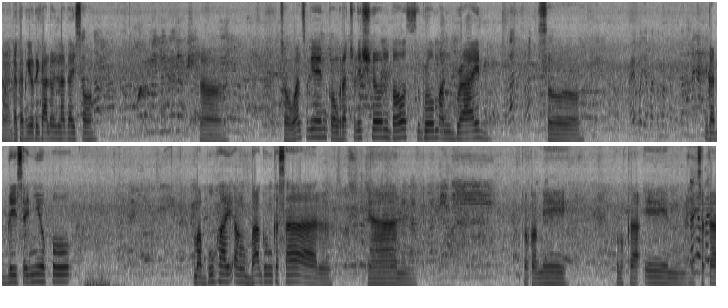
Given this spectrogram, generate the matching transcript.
ah, dagan yung regalo nila guys so ah, so once again congratulations both groom and bride. So. God bless sa inyo po. Mabuhay ang bagong kasal. Yan. So kami kumakain at saka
